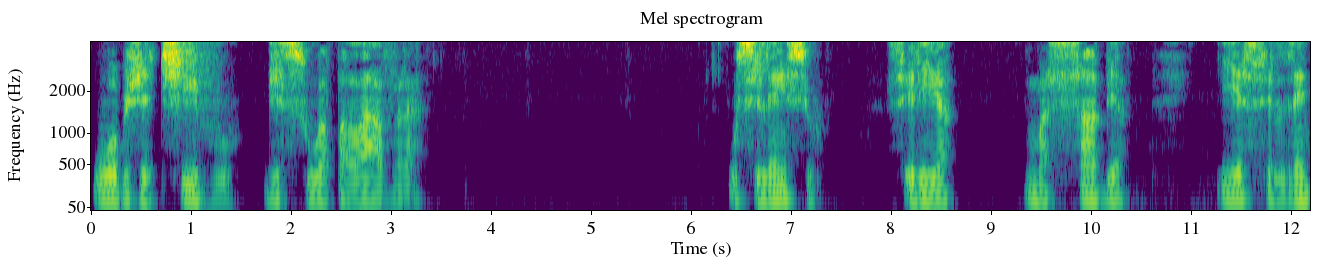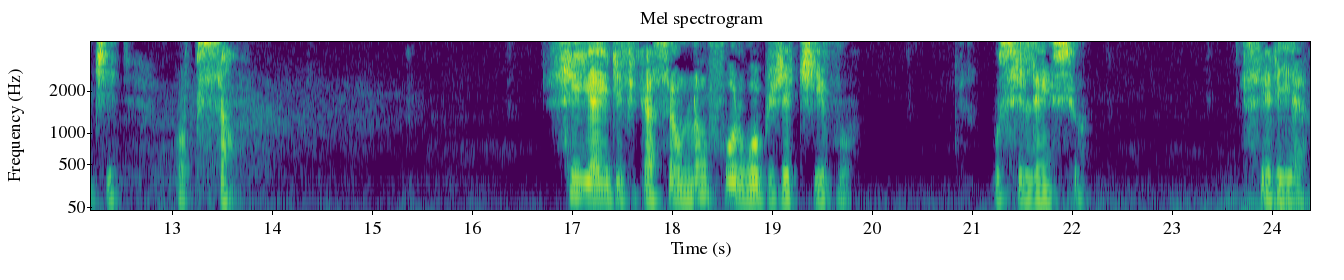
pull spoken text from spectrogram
o objetivo de Sua palavra, o silêncio seria uma sábia e excelente opção. Se a edificação não for o objetivo, o silêncio seria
